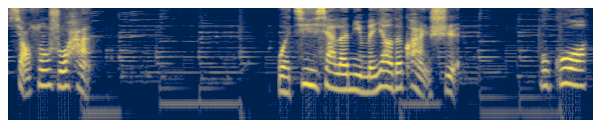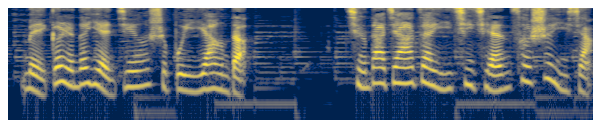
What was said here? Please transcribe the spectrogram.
小松鼠喊：“我记下了你们要的款式，不过每个人的眼睛是不一样的，请大家在仪器前测试一下，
